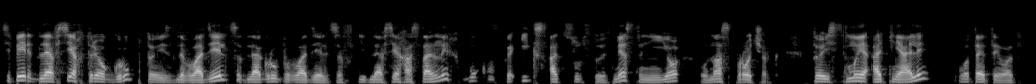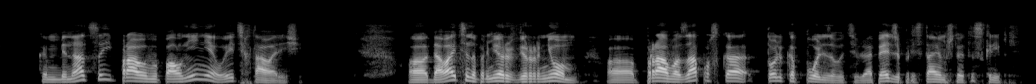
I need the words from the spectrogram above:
теперь для всех трех групп, то есть для владельца, для группы владельцев и для всех остальных, буковка x отсутствует, вместо нее у нас прочерк. То есть мы отняли вот этой вот комбинацией право выполнения у этих товарищей. А, давайте, например, вернем право запуска только пользователю. Опять же, представим, что это скрипт.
